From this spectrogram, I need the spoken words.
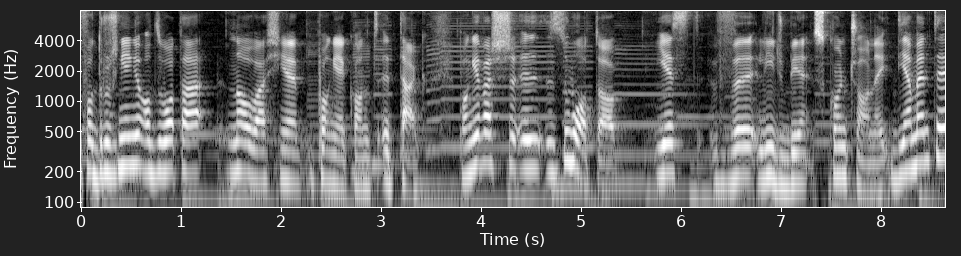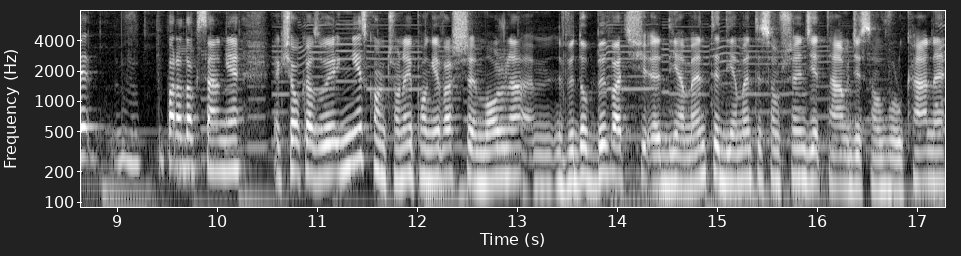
W odróżnieniu od złota, no właśnie poniekąd tak, ponieważ złoto jest w liczbie skończonej. Diamenty paradoksalnie, jak się okazuje, nieskończonej, ponieważ można wydobywać e, diamenty. Diamenty są wszędzie tam, gdzie są wulkany.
